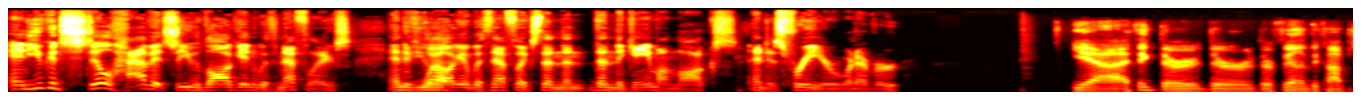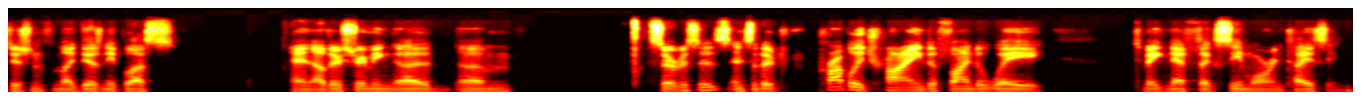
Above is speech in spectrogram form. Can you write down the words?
And you could still have it so you log in with Netflix, and if you Well- log in with Netflix, then, then then the game unlocks and is free or whatever. Yeah, I think they're they're they're feeling the competition from like Disney Plus and other streaming uh um services, and so they're probably trying to find a way to make Netflix seem more enticing,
